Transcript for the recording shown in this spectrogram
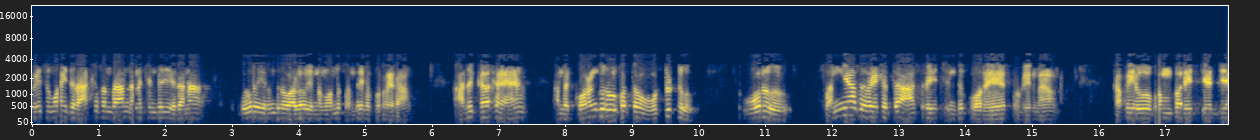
பேசுமா இது ராட்சசன் தான் நினைச்சுட்டு எதனா தூரம் இருந்துருவாளோ என்னமோன்னு சந்தேகப்படுறான் அதுக்காக அந்த குரங்கு ரூபத்தை விட்டுட்டு ஒரு சந்நியாச வேஷத்தை ஆசிரியச்சுட்டு போறேன் அப்படின்னா கபிரூபம் பரித்தியஜ்ய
